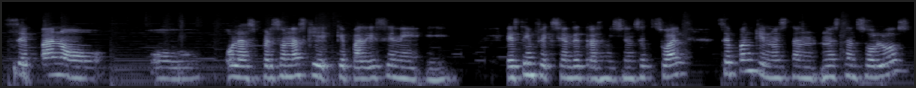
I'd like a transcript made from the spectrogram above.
sepan o, o las personas que, que padecen eh, eh, esta infección de transmisión sexual sepan que no están, no están solos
